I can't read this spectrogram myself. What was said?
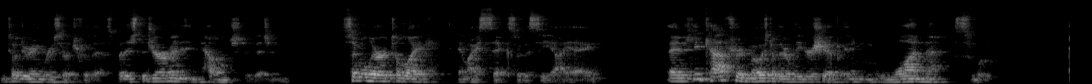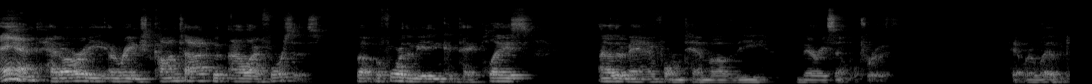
until doing research for this, but it's the German intelligence division, similar to like MI6 or the CIA. And he captured most of their leadership in one swoop and had already arranged contact with Allied forces. But before the meeting could take place, another man informed him of the very simple truth Hitler lived.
